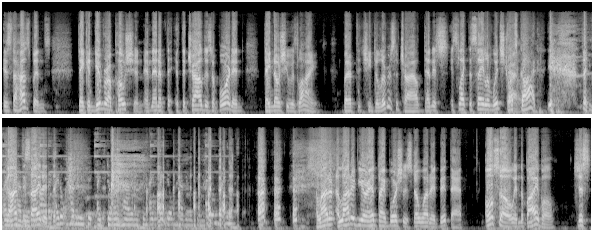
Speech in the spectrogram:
is the husband's, they can give her a potion, and then if the, if the child is aborted, they know she was lying. But if she delivers the child, then it's it's like the Salem witch trial. That's God. Then I God decided. Anything. I, I don't have anything. I don't have anything. I, I don't have anything. I don't have anything. A lot of a lot of your anti-abortionists don't want to admit that. Also, in the Bible, just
